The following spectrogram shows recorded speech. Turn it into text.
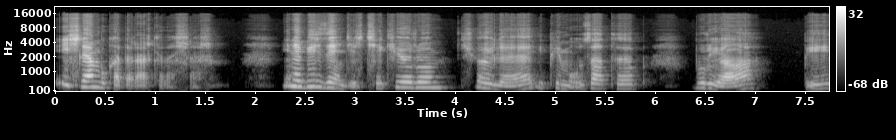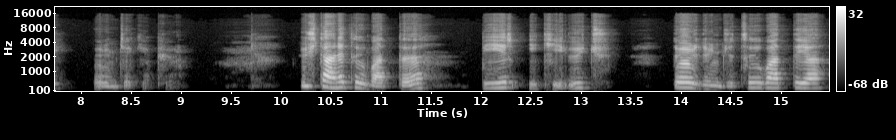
İşlem bu kadar arkadaşlar. Yine bir zincir çekiyorum. Şöyle ipimi uzatıp buraya bir örümcek yapıyorum. 3 tane tığ battı. 1 2 3 dördüncü tığ battıya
